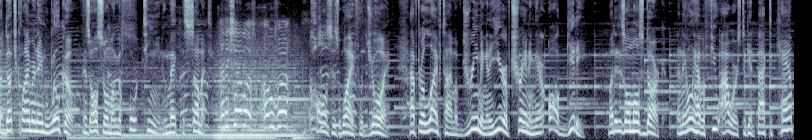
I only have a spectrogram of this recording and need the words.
A Dutch climber named Wilco is also among the 14 who make the summit. En ikzelf, over. Calls his wife with joy. After a lifetime of dreaming and a year of training, they are all giddy. But it is almost dark, and they only have a few hours to get back to camp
